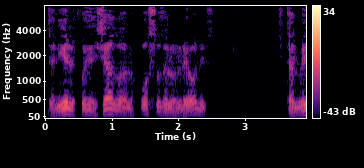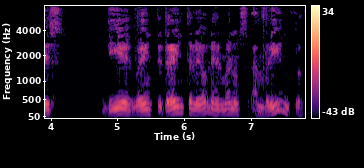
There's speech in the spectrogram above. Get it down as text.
Daniel fue echado a los fosos de los leones. Tal vez 10, 20, 30 leones, hermanos, hambrientos,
